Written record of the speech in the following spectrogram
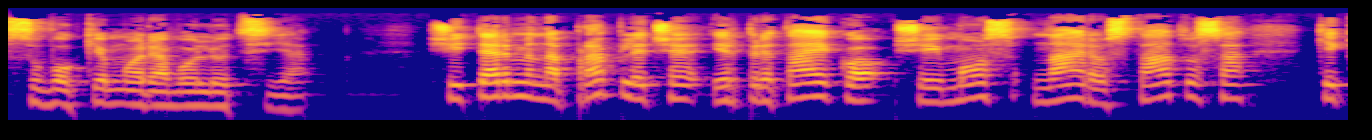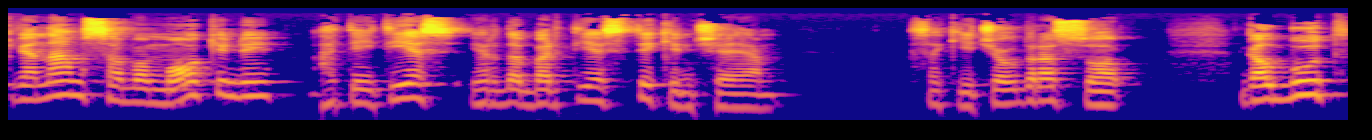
suvokimo revoliuciją. Šį terminą praplečia ir pritaiko šeimos nario statusą kiekvienam savo mokiniui, ateities ir dabarties tikinčiajam. Sakyčiau drąsu. Galbūt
